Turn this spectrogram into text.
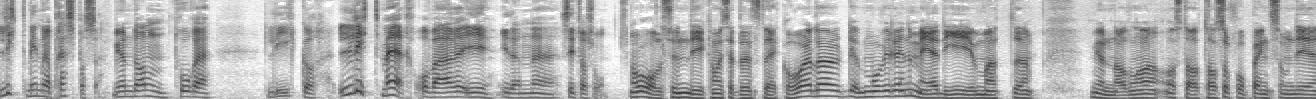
litt mindre press på seg. Mjøndalen tror jeg liker litt mer å være i, i denne situasjonen. Og Ålesund de kan vi sette en strek over, eller må vi regne med de i og med at uh, Mjøndalen og Start har så få poeng som de,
